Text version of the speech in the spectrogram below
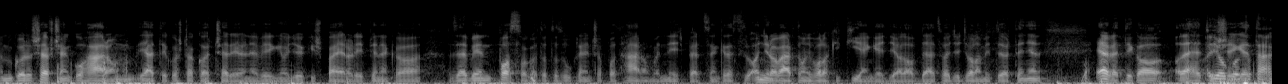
amikor a Shevchenko három játékost akar cserélni a végén, hogy ők is pályára lépjenek a, az ebén, passzolgatott az ukrán csapat három vagy négy percen keresztül. Annyira vártam, hogy valaki kiengedje a labdát, vagy hogy valami történjen. Elvették a, a lehetőséget a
